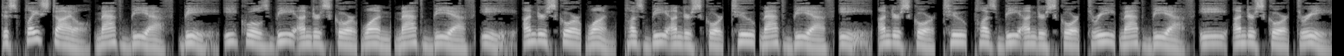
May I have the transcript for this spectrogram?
Display style Math BF B equals B underscore one Math BF E underscore one plus B underscore two Math BF E underscore two plus B underscore three Math BF E underscore three.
